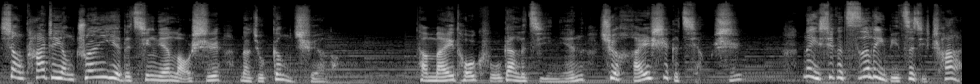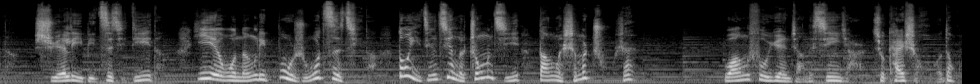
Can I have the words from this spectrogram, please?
像他这样专业的青年老师那就更缺了。他埋头苦干了几年，却还是个讲师。那些个资历比自己差的、学历比自己低的、业务能力不如自己的，都已经进了中级，当了什么主任。王副院长的心眼儿就开始活动了。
